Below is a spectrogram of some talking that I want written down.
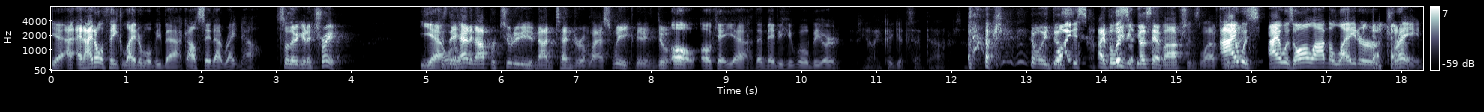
Yeah, and I don't think Leiter will be back. I'll say that right now. So they're going to trade him. Yeah, because they had an opportunity to non-tender him last week. They didn't do it. Oh, okay, yeah. Then maybe he will be, or you know, he could get sent down. okay. Well, he does. Well, I, just, I, believe listen, he does have options left. I right. was I was all on the Leiter train.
